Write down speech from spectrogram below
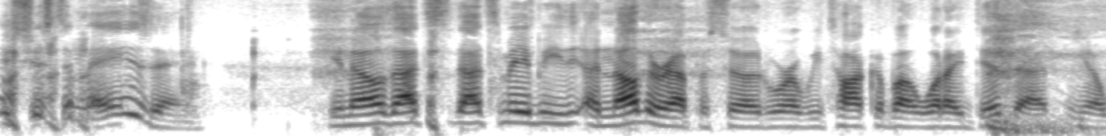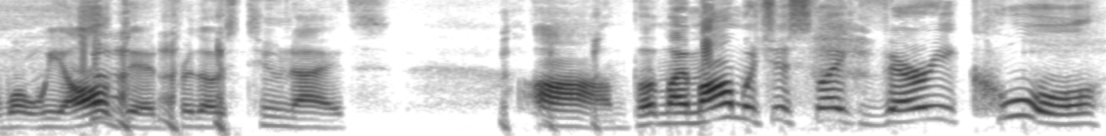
It's just amazing you know, that's that's maybe another episode where we talk about what I did that, you know, what we all did for those two nights. Um, but my mom was just like very cool,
